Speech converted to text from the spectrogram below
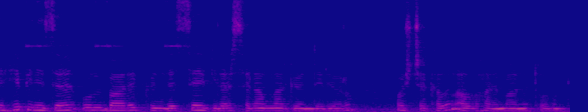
E, hepinize bu mübarek günde sevgiler, selamlar gönderiyorum. Hoşçakalın. Allah'a emanet olun.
